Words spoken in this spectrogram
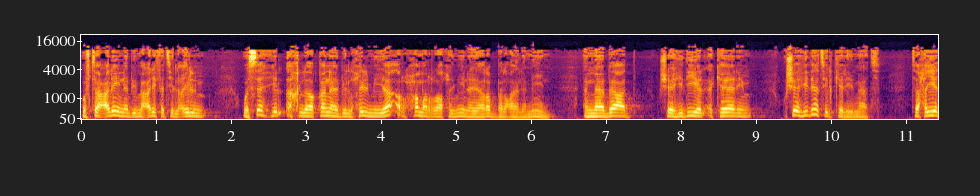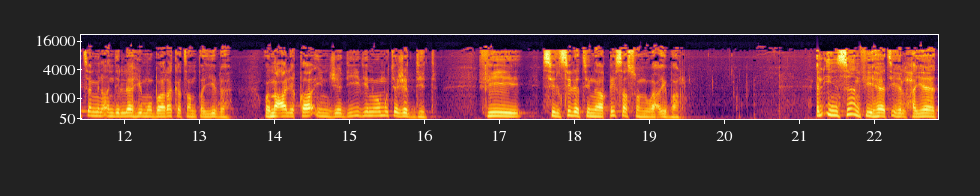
وافتح علينا بمعرفة العلم وسهل أخلاقنا بالحلم يا أرحم الراحمين يا رب العالمين. أما بعد مشاهدي الأكارم مشاهدات الكريمات تحية من عند الله مباركة طيبة. ومع لقاء جديد ومتجدد في سلسلتنا قصص وعبر. الإنسان في هذه الحياة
